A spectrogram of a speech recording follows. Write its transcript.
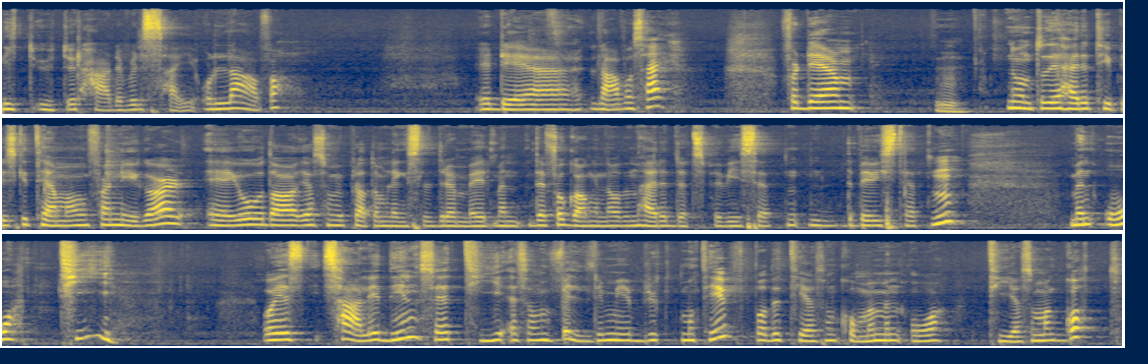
litt ut ur her det vil si å leve. Er det lov å si? For det noen av de her typiske temaene for Nygaard er jo da, ja, som vi prater om lengseldrømmer, men det forgangne og den her dødsbevisstheten, men òg tid. Og jeg, særlig din så er tid et sånn veldig mye brukt motiv. Både tida som kommer, men òg tida som har gått.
